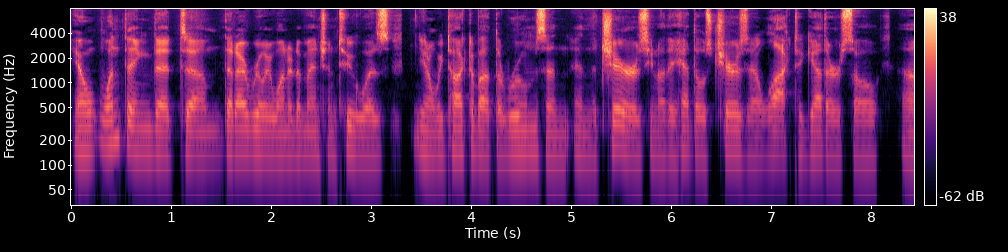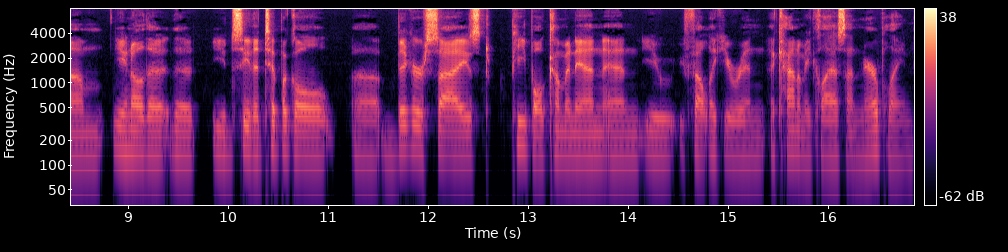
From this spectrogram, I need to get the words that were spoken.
You know, one thing that um, that I really wanted to mention too was, you know, we talked about the rooms and, and the chairs. You know, they had those chairs that locked together, so um, you know the the you'd see the typical uh, bigger sized people coming in, and you felt like you were in economy class on an airplane,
